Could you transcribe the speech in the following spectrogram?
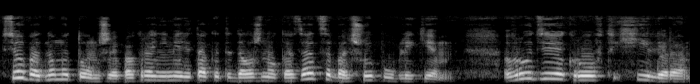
все об одном и том же, по крайней мере, так это должно казаться большой публике. Вроде Крофт Хиллера,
